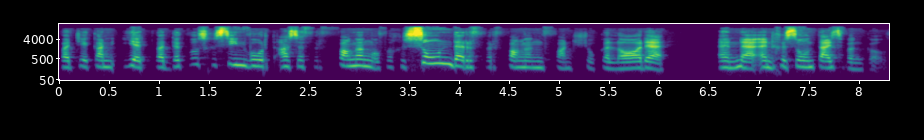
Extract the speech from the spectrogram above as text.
wat jy kan eet wat dikwels gesien word as 'n vervanging of 'n gesonder vervanging van sjokolade in eh, in gesondheidswinkels?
